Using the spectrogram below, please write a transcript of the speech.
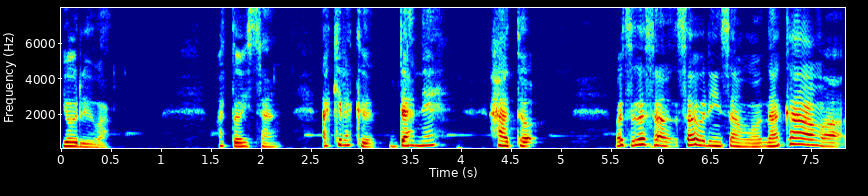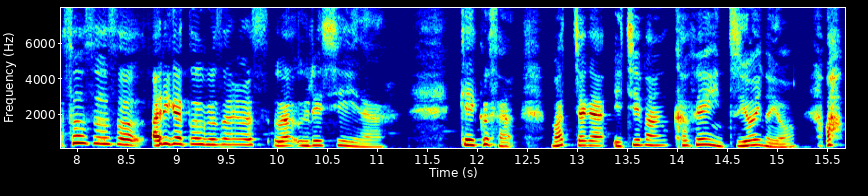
夜は。まといさん、あきらくん、だね。ハート。松田さん、サウリンさんも仲間。そうそうそう。ありがとうございます。うわ、嬉しいな。ケイコさん、抹茶が一番カフェイン強いのよ。あ、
